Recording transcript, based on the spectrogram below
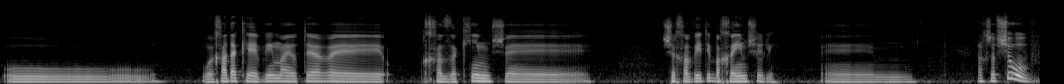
הוא, הוא אחד הכאבים היותר אה, חזקים ש... שחוויתי בחיים שלי. עכשיו שוב,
